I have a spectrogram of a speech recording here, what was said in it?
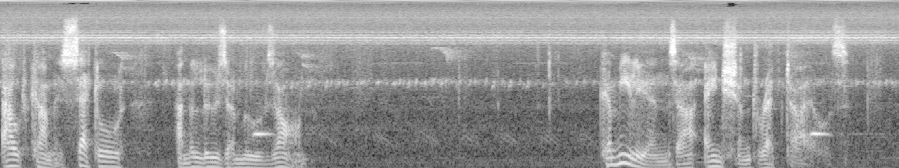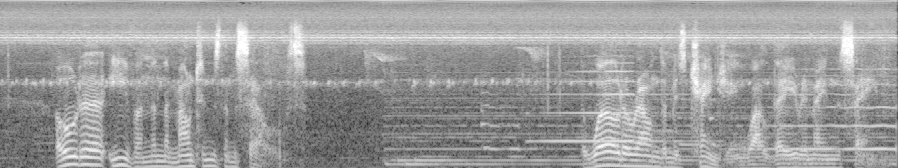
The outcome is settled and the loser moves on. Chameleons are ancient reptiles, older even than the mountains themselves. The world around them is changing while they remain the same.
